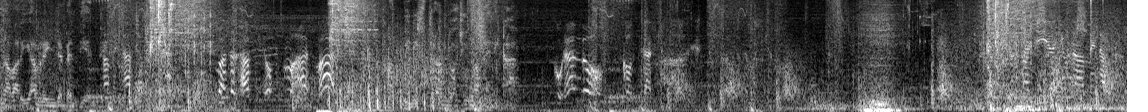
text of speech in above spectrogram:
una variable independiente. Más rápido. Más, más. Administrando ayuda médica. Curando. Contacto. Allí hay una amenaza.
